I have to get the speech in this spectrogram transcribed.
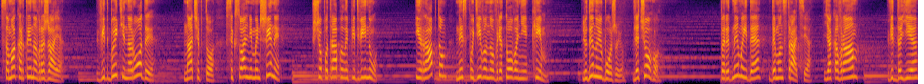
Сама картина вражає. Відбиті народи, начебто сексуальні меншини, що потрапили під війну, і раптом несподівано врятовані ким? Людиною Божою. Для чого? Перед ними йде демонстрація, як Авраам віддає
